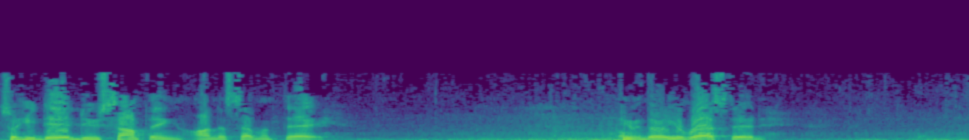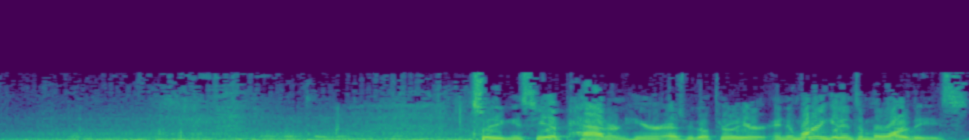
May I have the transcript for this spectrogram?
So he did do something on the seventh day. Even though he rested, So you can see a pattern here as we go through here. And then we're going to get into more of these.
